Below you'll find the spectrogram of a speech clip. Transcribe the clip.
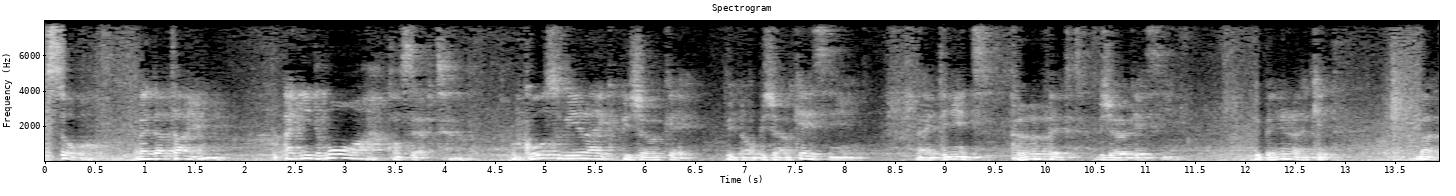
So, by that time, I need more concept. Of course, we like Visual kei. You know, Visual kei thing 19 perfect visual. You very like it, but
